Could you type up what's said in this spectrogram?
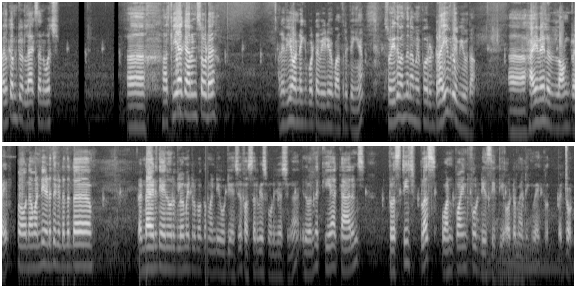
Welcome to relax and watch Kia கேரன்ஸோட ரிவ்யூ அன்னைக்கு போட்ட வீடியோ பார்த்துருப்பீங்க. ஸோ இது வந்து நம்ம இப்போ ஒரு டிரைவ் ரிவ்யூ தான். ஹைவேல ஒரு லாங் டிரைவ் இப்போ நான் வண்டி எடுத்து கிட்டத்தட்ட ரெண்டாயிரத்தி ஐநூறு கிலோமீட்டர் பக்கம் வண்டி ஓட்டியாச்சு. ஃபர்ஸ்ட் சர்வீஸ் முடிஞ்சாச்சுங்க இது வந்து Kia Carens prestige plus one point four DCT automatic vehicle petrol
